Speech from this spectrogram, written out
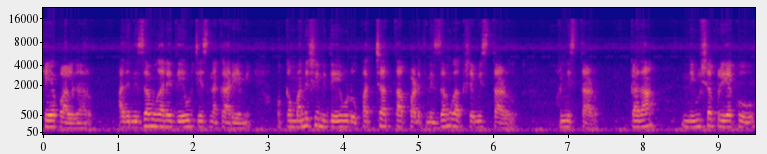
కేపాల్ గారు. అది నిజంగానే దేవుడు చేసిన కార్యమే. ఒక మనిషిని దేవుడు పశ్చాత్తాపడితే నిజంగా క్షమిస్తాడు మన్నిస్తాడు. కదా? నిమిషప్రియకు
